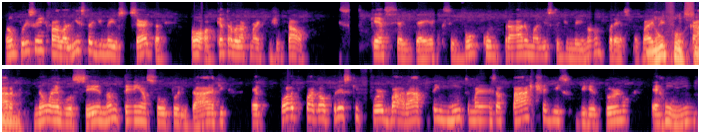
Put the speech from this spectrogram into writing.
Então, por isso que a gente fala, a lista de e-mails certa, ó, quer trabalhar com marketing digital? Esquece a ideia que você vou comprar uma lista de e-mail, não presta. Vai não ver funciona. cara não é você, não tem a sua autoridade, é, pode pagar o preço que for barato, tem muito, mas a taxa de, de retorno é ruim.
